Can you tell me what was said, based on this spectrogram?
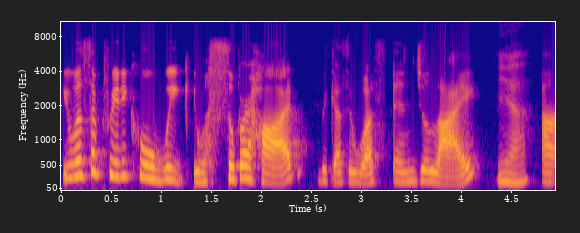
It was a pretty cool week. It was super hot because it was in July, Yeah. Um,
